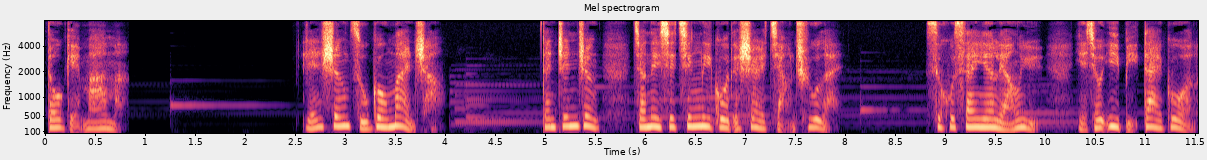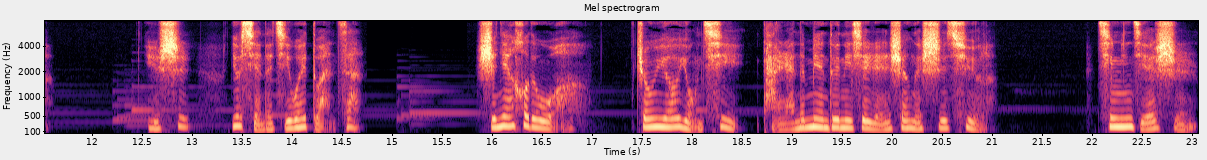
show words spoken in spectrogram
都给妈妈。人生足够漫长。但真正将那些经历过的事儿讲出来，似乎三言两语也就一笔带过了，于是又显得极为短暂。十年后的我，终于有勇气坦然的面对那些人生的失去了。清明节时，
